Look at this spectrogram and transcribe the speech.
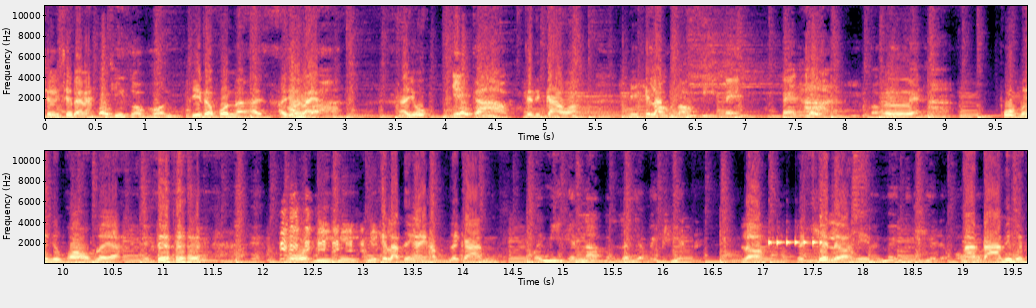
ชื่อชื่ออะไรนะชีโสพลที่แต่คนอาอายุเท่าไหร่อะอายุเจ็ดเก้า79เหรอมีเคล็ดสลัอบงสองสี่แปดแปดห้าสองเออแปดห้าพูดเหมือนคุณพ่อผมเลยอะ โอ้มีมีมีเคล็ดลับยังไงครับ ในการ ไม่มีเคล็ดลับเราอย่าไปเครียดมันเหรอแต่เครียดเลยเหรอนี่ไม่ไม่เครียดอะเพราะหน้าตานี่เหมือน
